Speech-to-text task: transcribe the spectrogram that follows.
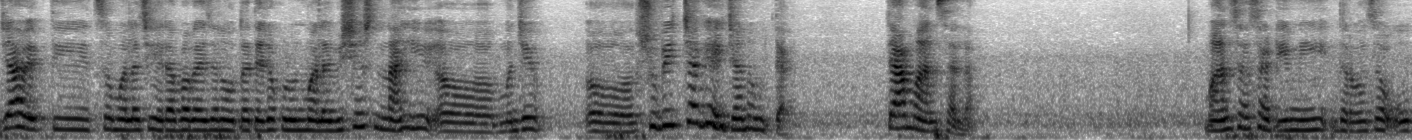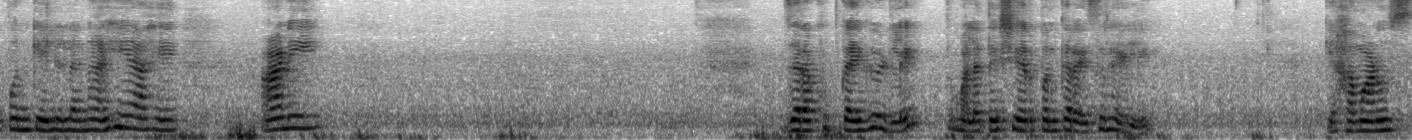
ज्या व्यक्तीचं मला चेहरा बघायचा नव्हता त्याच्याकडून मला विशेष नाही म्हणजे शुभेच्छा घ्यायच्या नव्हत्या त्या माणसाला. माणसासाठी मी दरवाजा ओपन केलेला नाही आहे आणि जरा खूप काही घडले तर मला ते शेअर पण करायचं राहिले की हा माणूस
